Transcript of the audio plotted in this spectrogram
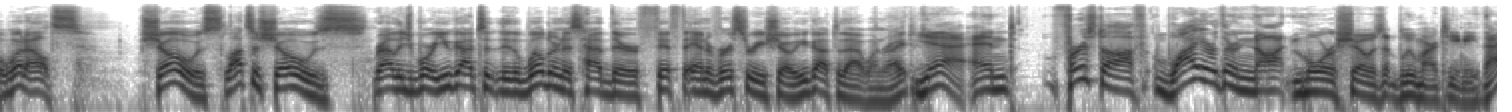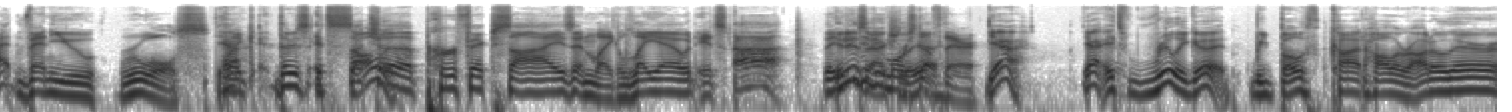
what else? Shows, lots of shows. Riley Jabour, you got to the Wilderness had their fifth anniversary show. You got to that one, right? yeah, and first off, why are there not more shows at Blue Martini? That venue rules. Yeah. Like there's it's, such solid. a perfect size and like layout. It's ah they It need to do more stuff yeah. there. Yeah. Yeah, it's really good. We both caught Colorado there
